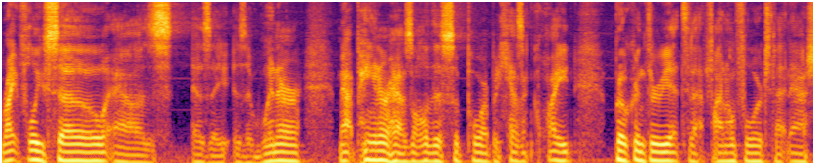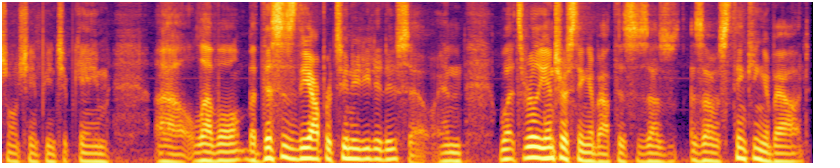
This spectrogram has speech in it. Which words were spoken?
rightfully so as as a as a winner. Matt Painter has all this support, but he hasn't quite broken through yet to that Final Four, to that national championship game uh, level, but this is the opportunity to do so. And what's really interesting about this is as, as I was thinking about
